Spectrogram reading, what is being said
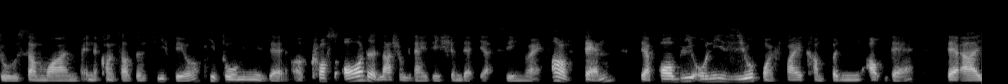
to someone in the consultancy field. He told me that across all the large organizations that they are seeing, right, out of 10, there are probably only 0.5 company out there that are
